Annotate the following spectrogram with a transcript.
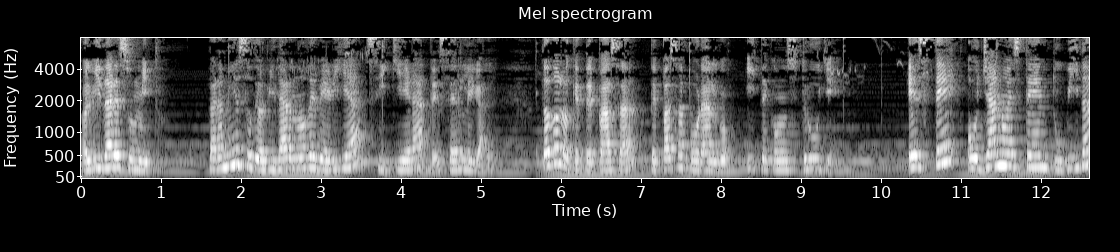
Olvidar es un mito. Para mí eso de olvidar no debería siquiera de ser legal. Todo lo que te pasa, te pasa por algo y te construye. Esté o ya no esté en tu vida,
